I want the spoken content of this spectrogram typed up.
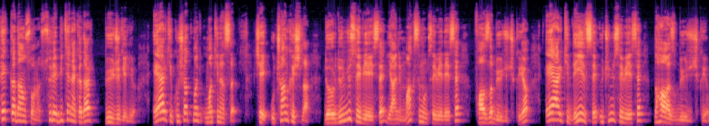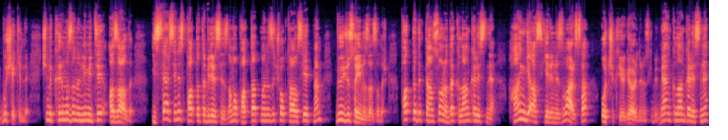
Pekka'dan sonra süre bitene kadar büyücü geliyor. Eğer ki kuşatma makinesi şey uçan kışla dördüncü seviye ise yani maksimum seviyede ise fazla büyücü çıkıyor. Eğer ki değilse üçüncü seviye ise daha az büyücü çıkıyor. Bu şekilde. Şimdi kırmızının limiti azaldı. İsterseniz patlatabilirsiniz ama patlatmanızı çok tavsiye etmem. Büyücü sayınız azalır. Patladıktan sonra da klan kalesine hangi askeriniz varsa o çıkıyor gördüğünüz gibi. Ben klan kalesine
